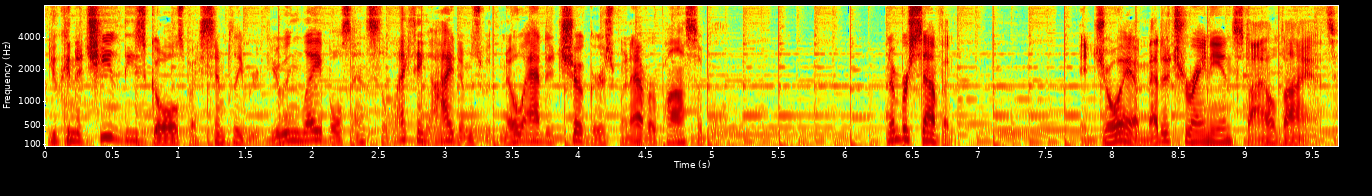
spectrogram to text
You can achieve these goals by simply reviewing labels and selecting items with no added sugars whenever possible. Number 7. Enjoy a Mediterranean style diet.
